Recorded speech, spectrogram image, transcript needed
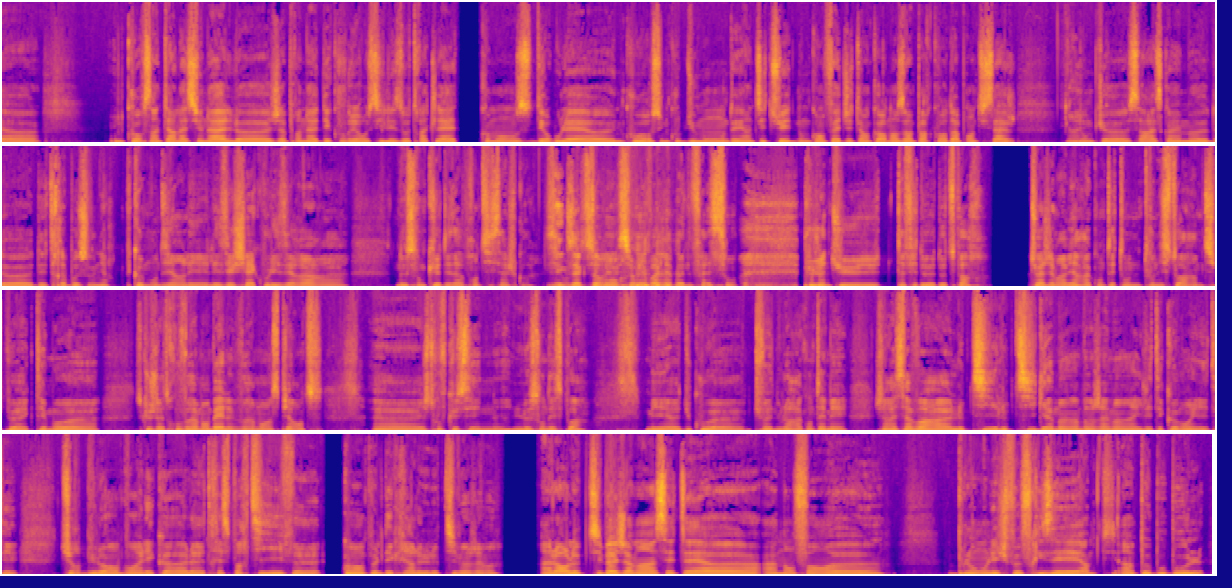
une course internationale. Euh, J'apprenais à découvrir aussi les autres athlètes, comment se déroulait euh, une course, une Coupe du Monde et ainsi de suite. Donc en fait, j'étais encore dans un parcours d'apprentissage. Ouais. Donc euh, ça reste quand même de- des très beaux souvenirs. Comme on dit, hein, les, les échecs ou les erreurs ne sont que des apprentissages. Quoi. Si on- Exactement. si, on, les, si on les voit de la bonne façon. Plus jeune, tu as fait d'autres sports? Tu vois, j'aimerais bien raconter ton, ton histoire un petit peu avec tes mots, euh, parce que je la trouve vraiment belle, vraiment inspirante. Euh, je trouve que c'est une, une leçon d'espoir. Mais euh, du coup, euh, tu vas nous la raconter. Mais j'aimerais savoir euh, le petit, le petit gamin Benjamin, il était comment? Il était turbulent, bon à l'école, très sportif. comment on peut le décrire le, le petit Benjamin? Alors le petit Benjamin, c'était un enfant blond, les cheveux frisés, un, petit, un peu bouboule,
